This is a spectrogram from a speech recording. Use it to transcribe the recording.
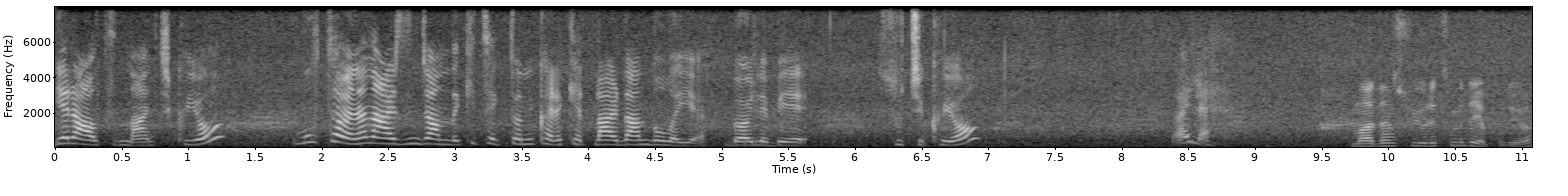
Yer altından çıkıyor. Muhtemelen Erzincan'daki tektonik hareketlerden dolayı böyle bir su çıkıyor. Böyle. Maden suyu üretimi de yapılıyor.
